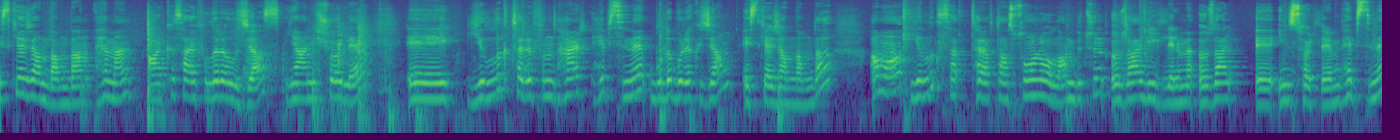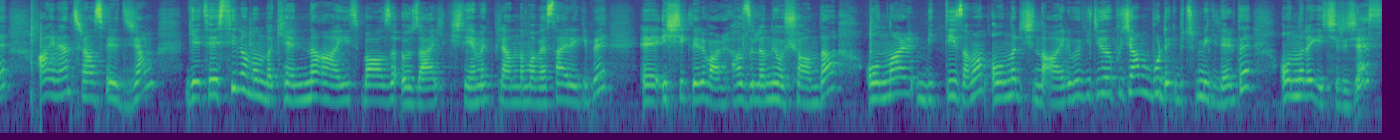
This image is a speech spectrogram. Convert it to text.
Eski ajandamdan hemen arka sayfaları alacağız. Yani şöyle e, yıllık tarafın her hepsini burada bırakacağım eski ajandamda. Ama yıllık taraftan sonra olan bütün özel bilgilerimi, özel e, insertlerimin hepsini aynen transfer edeceğim. GT Silo'nun da kendine ait bazı özel işte yemek planlama vesaire gibi e, işlikleri var. Hazırlanıyor şu anda. Onlar bittiği zaman onlar için de ayrı bir video yapacağım. Buradaki bütün bilgileri de onlara geçireceğiz.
